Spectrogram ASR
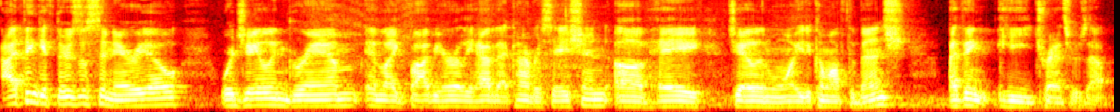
I think if there's a scenario where Jalen Graham and like Bobby Hurley have that conversation of hey Jalen we want you to come off the bench, I think he transfers out.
